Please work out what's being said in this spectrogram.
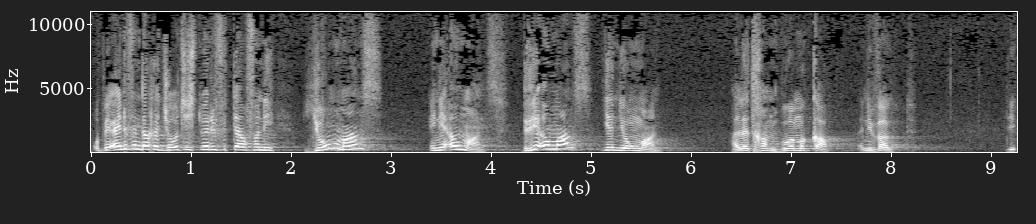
op die einde van die dag het George 'n storie vertel van die jong mans en die ou mans. Drie ou mans, een jong man. Hulle het gaan bome kap in die woud. Die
